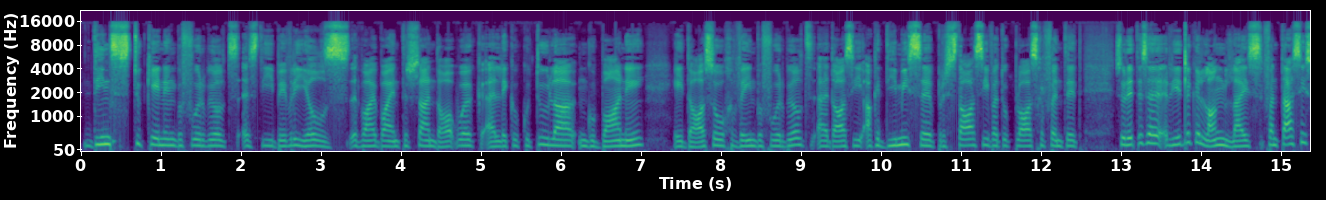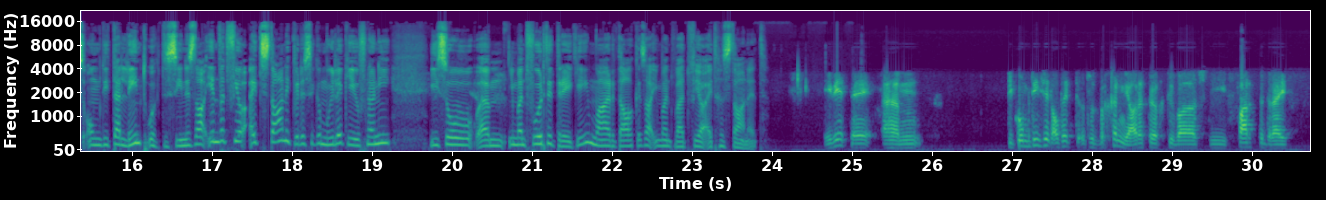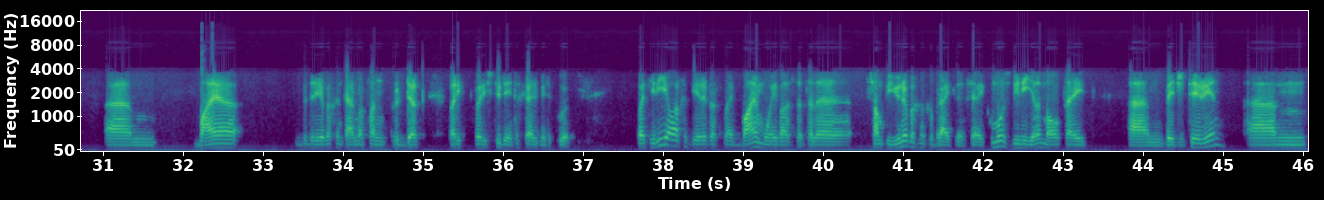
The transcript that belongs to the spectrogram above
dienstoekenning byvoorbeeld is die Beverly Hills baie baie interessant. Daar ook uh, Lekokotula Ngubane het daarso gewen byvoorbeeld uh, daar's die akademiese prestasie wat ook plaasgevind het. So dit is 'n redelike lang lys. Fantasties om die talent ook te sien. Is daar een wat vir jou uitstaan? Ek weet dit is seker moeilik. Jy hoef nou nie hierso um, iemand voor te trek nie maar dalk is daar iemand wat vir jou uitgestaan het. Jy weet nee ehm um die kompetisie het altyd tot begin jare terug toe was die varkbedryf ehm um, baie bedrywig in terme van produk wat die wat die studente kry met te koop. Wat hierdie jaar gebeur het wat vir my baie mooi was dat hulle sampioene begin gebruik het. Sê kom ons doen die hele maaltyd ehm um, vegetarian. Ehm um,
